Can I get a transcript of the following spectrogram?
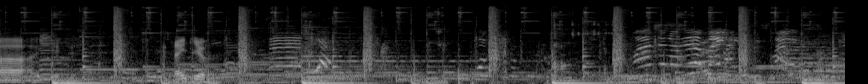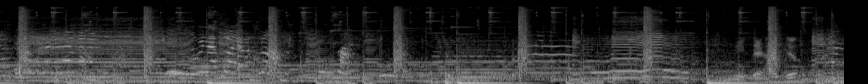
Uh, I take this. Thank you. Can you say hi too?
